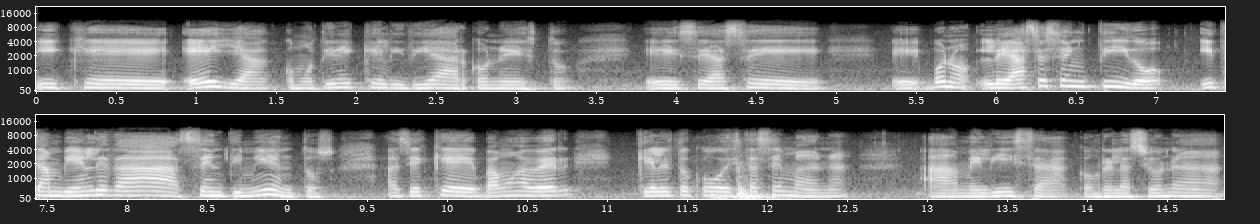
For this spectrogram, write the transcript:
y que ella, como tiene que lidiar con esto, eh, se hace, eh, bueno, le hace sentido y también le da sentimientos. Así es que vamos a ver qué le tocó esta semana a Melissa con relación a,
